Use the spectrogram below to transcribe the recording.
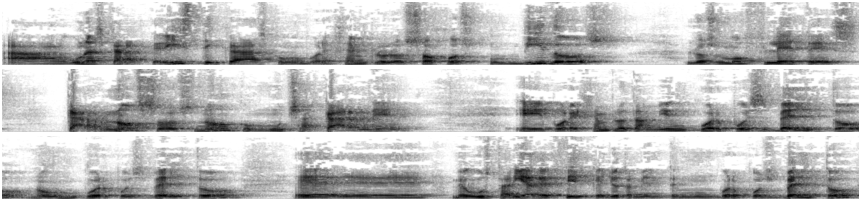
algunas características, como por ejemplo los ojos hundidos, los mofletes carnosos, ¿no? Con mucha carne, eh, por ejemplo, también cuerpo esbelto, ¿no? Un cuerpo esbelto. me gustaría decir que yo también tengo un cuerpo esbelto,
